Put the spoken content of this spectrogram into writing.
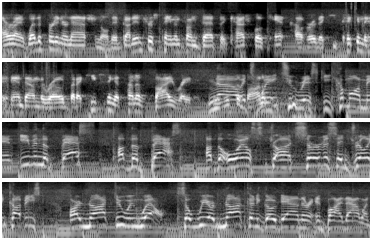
All right, Weatherford International. They've got interest payments on debt that cash flow can't cover. They keep kicking the can down the road, but I keep seeing a ton of buy ratings. No, it's bottom? way too risky. Come on, man. Even the best of the best of the oil uh, service and drilling companies are not doing well. So we are not going to go down there and buy that one.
